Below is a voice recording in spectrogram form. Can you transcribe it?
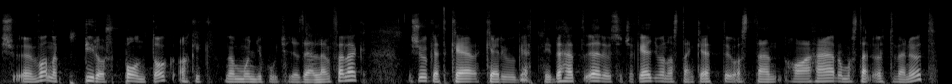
és vannak piros pontok, akik nem mondjuk úgy, hogy az ellenfelek, és őket kell kerülgetni. De hát először csak egy van, aztán kettő, aztán ha három, aztán 55,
